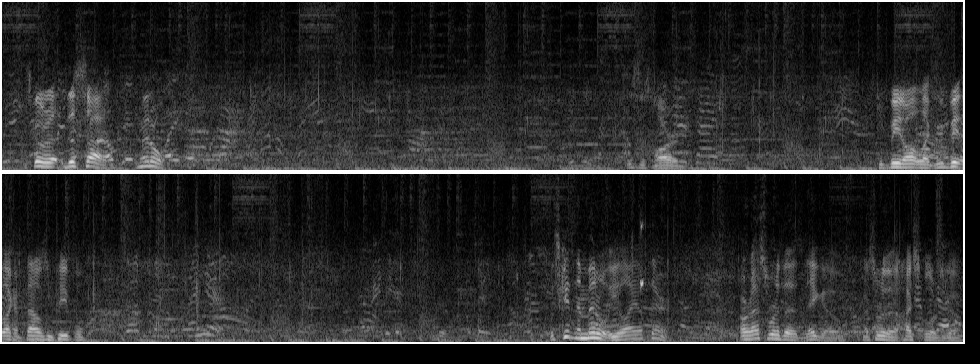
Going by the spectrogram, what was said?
Let's go to this side. Middle. This is hard. We beat all like we beat like a thousand people. Let's get in the middle, Eli, up there. Or that's where the they go. That's where the high schoolers go.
